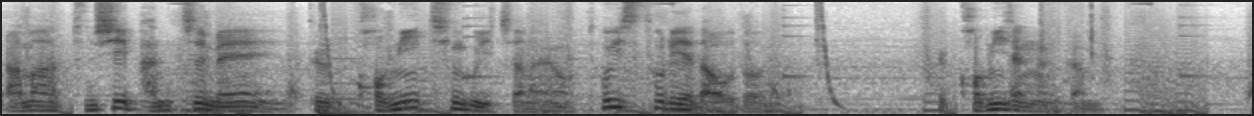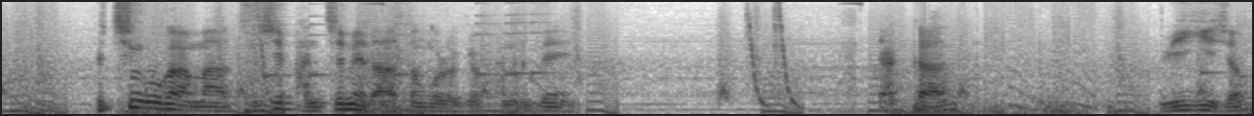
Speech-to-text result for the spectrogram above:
아마 2시 반쯤에 그 거미 친구 있잖아요. 토이스토리에 나오던 그 거미 장난감. 그 친구가 아마 2시 반쯤에 나왔던 걸로 기억하는데 약간 위기죠.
